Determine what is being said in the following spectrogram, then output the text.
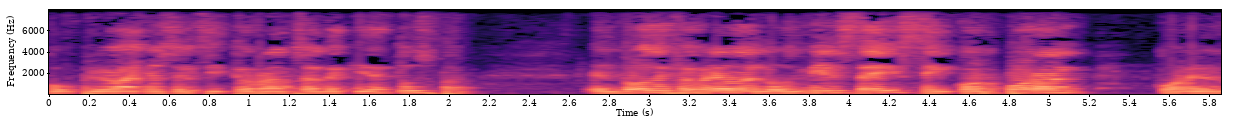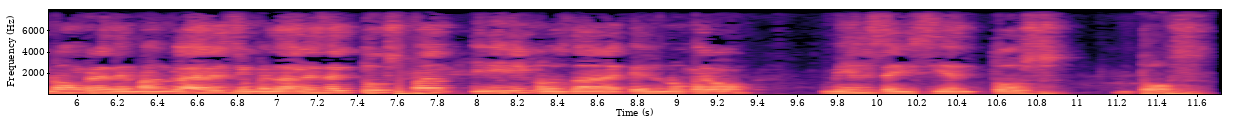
cumplió años el sitio Ramsar de aquí de Tuspa. El 2 de febrero del 2006 se incorporan con el nombre de manglares y humedales de Tuxpan y nos dan el número 1602.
